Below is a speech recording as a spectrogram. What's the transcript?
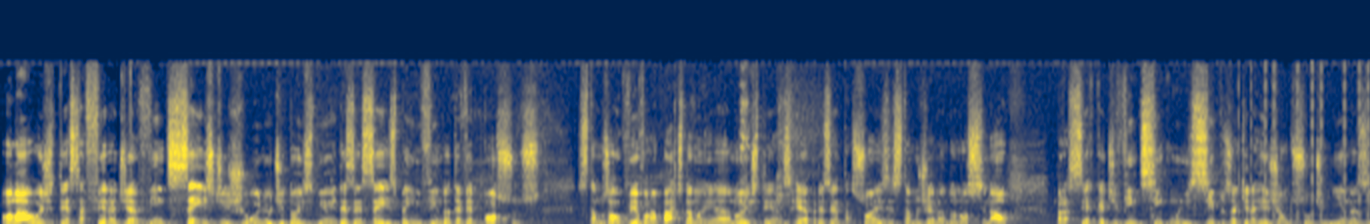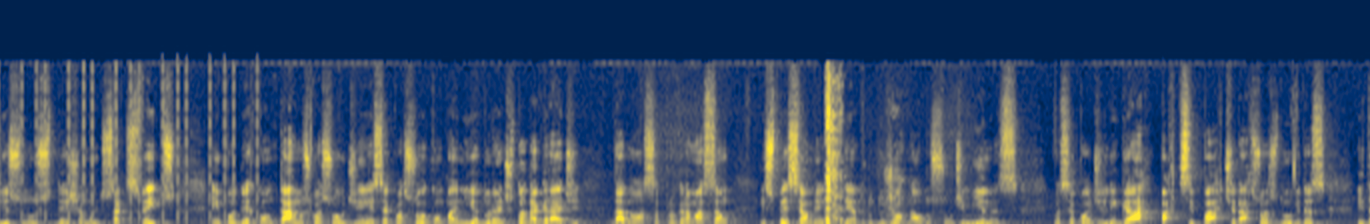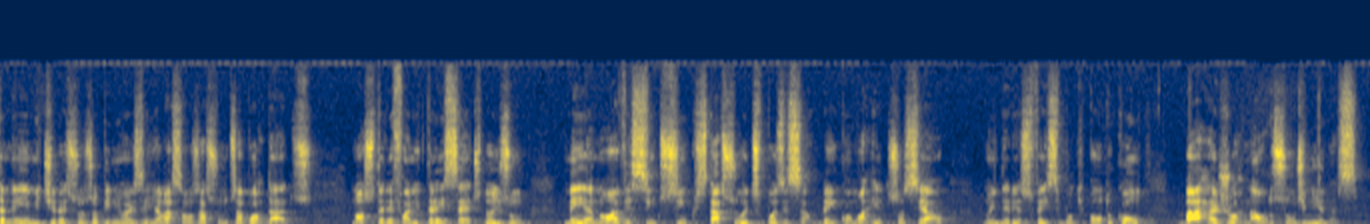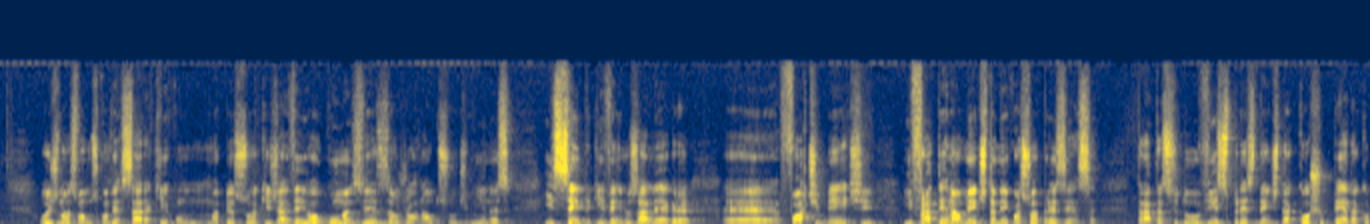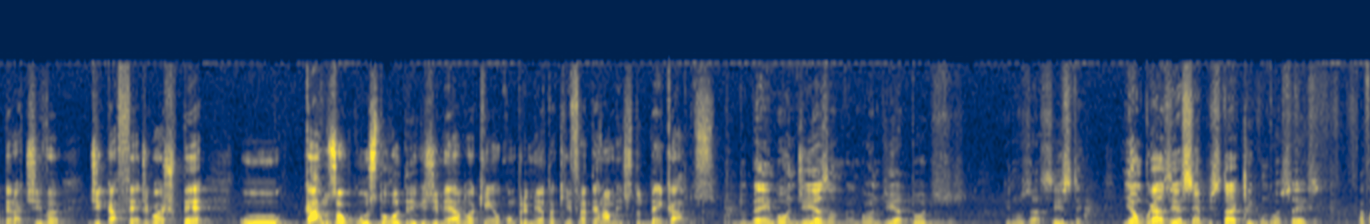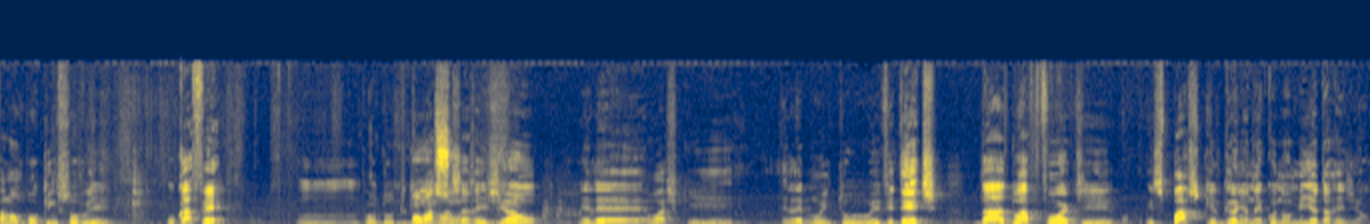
Olá, hoje terça-feira, dia 26 de julho de 2016. Bem-vindo à TV Poços. Estamos ao vivo na parte da manhã, à noite tem as reapresentações, estamos gerando o nosso sinal para cerca de 25 municípios aqui na região do sul de Minas e isso nos deixa muito satisfeitos em poder contarmos com a sua audiência, com a sua companhia durante toda a grade da nossa programação, especialmente dentro do Jornal do Sul de Minas. Você pode ligar, participar, tirar suas dúvidas e também emitir as suas opiniões em relação aos assuntos abordados. Nosso telefone 3721 6955 está à sua disposição, bem como a rede social, no endereço facebook.com barra Jornal do Sul de Minas. Hoje nós vamos conversar aqui com uma pessoa que já veio algumas vezes ao Jornal do Sul de Minas e sempre que vem nos alegra é, fortemente e fraternalmente também com a sua presença. Trata-se do vice-presidente da Cochupé, da Cooperativa de Café de Guaxupé, o Carlos Augusto Rodrigues de Melo, a quem eu cumprimento aqui fraternalmente. Tudo bem, Carlos? Tudo bem, bom dia, Zamba. Bom dia a todos que nos assistem. E é um prazer sempre estar aqui com vocês para falar um pouquinho sobre o café. Um, um produto Bom que na assunto. nossa região, ele é, eu acho que ele é muito evidente, dado a forte espaço que ele ganha na economia da região.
